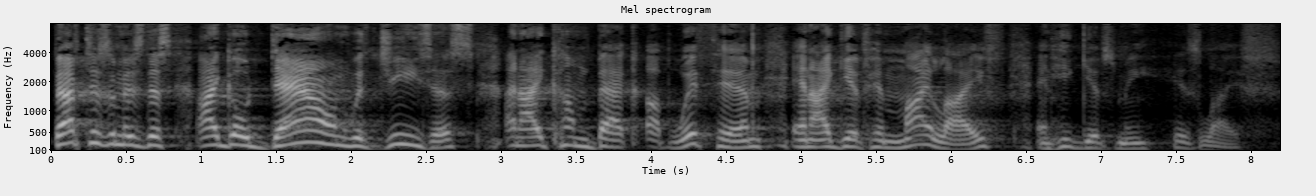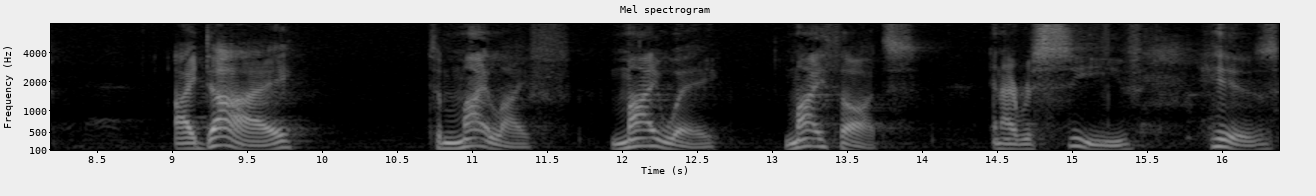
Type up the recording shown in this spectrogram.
Baptism is this I go down with Jesus and I come back up with him and I give him my life and he gives me his life. I die to my life, my way, my thoughts, and I receive his,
